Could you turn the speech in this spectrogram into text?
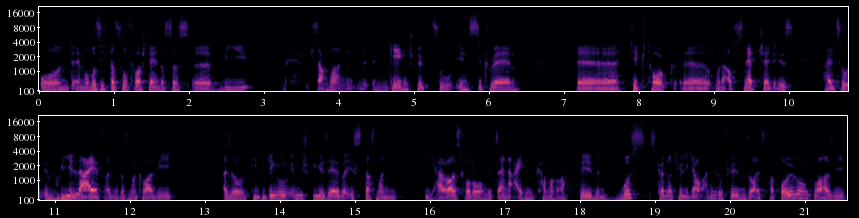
Und äh, man muss sich das so vorstellen, dass das äh, wie, ich sag mal, ein, ein Gegenstück zu Instagram, äh, TikTok äh, oder auch Snapchat ist, halt so im Real Life. Also, dass man quasi, also die Bedingung im Spiel selber ist, dass man die Herausforderung mit seiner eigenen Kamera filmen muss. Es können natürlich auch andere filmen, so als Verfolgung quasi.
